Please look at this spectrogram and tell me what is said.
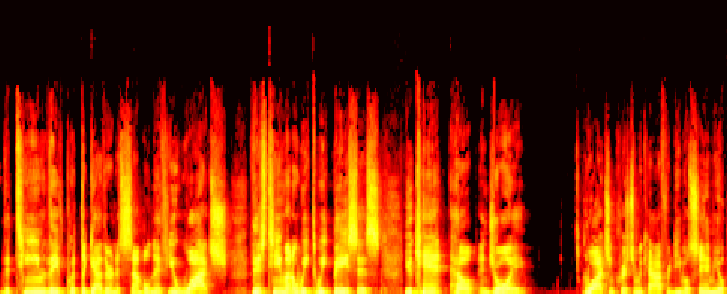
the team they've put together and assembled. And if you watch this team on a week to week basis, you can't help enjoy watching Christian McCaffrey, Deebo Samuel,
